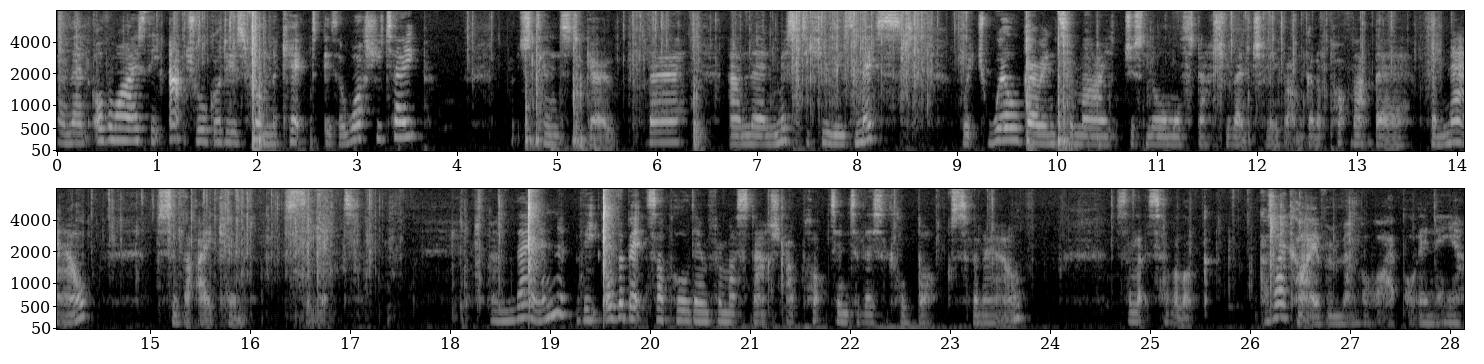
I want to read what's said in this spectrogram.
And then otherwise the actual goodies from the kit is a washi tape which tends to go there. And then Mr Huey's Mist which will go into my just normal stash eventually, but I'm going to pop that there for now so that I can see it. And then the other bits I pulled in from my stash I popped into this little box for now. So let's have a look, because I can't even remember what I put in here.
